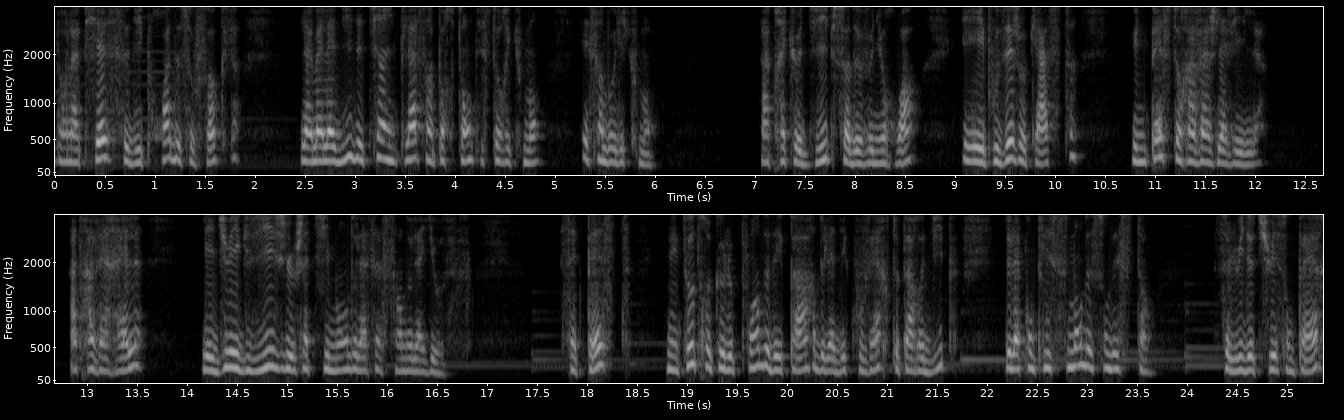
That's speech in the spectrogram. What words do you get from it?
Dans la pièce dit proie de Sophocle, la maladie détient une place importante historiquement et symboliquement. Après que Dipe soit devenu roi et épousé Jocaste, une peste ravage la ville. À travers elle, les dieux exigent le châtiment de l'assassin de Laios. Cette peste n'est autre que le point de départ de la découverte par Oedipe de l'accomplissement de son destin, celui de tuer son père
